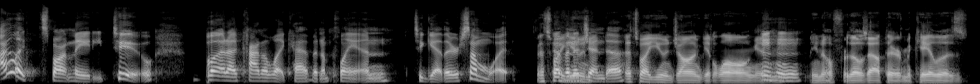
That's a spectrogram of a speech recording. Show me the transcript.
I like spontaneity too. But I kind of like having a plan together, somewhat That's why an you and- agenda. that's why you and John get along, and Mhm. you know, for those out there, Michaela is.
